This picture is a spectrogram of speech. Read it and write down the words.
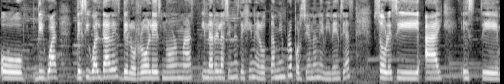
o de igual desigualdades de los roles, normas y las relaciones de género también proporcionan evidencias sobre si hay este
